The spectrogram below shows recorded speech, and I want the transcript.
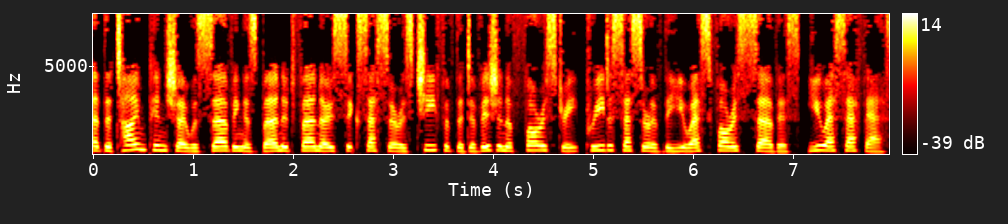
At the time Pinchot was serving as Bernhard Fernow's successor as Chief of the Division of Forestry predecessor of the U.S. Forest Service, USFS.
